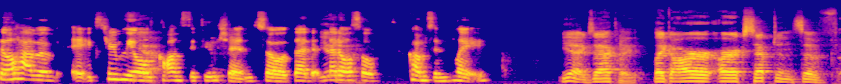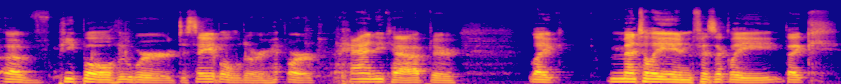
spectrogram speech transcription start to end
still have a a extremely old Yeah. constitution, so that that also comes in play. Yeah, exactly. Like our our acceptance of of people who were disabled or or handicapped or like mentally and physically like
